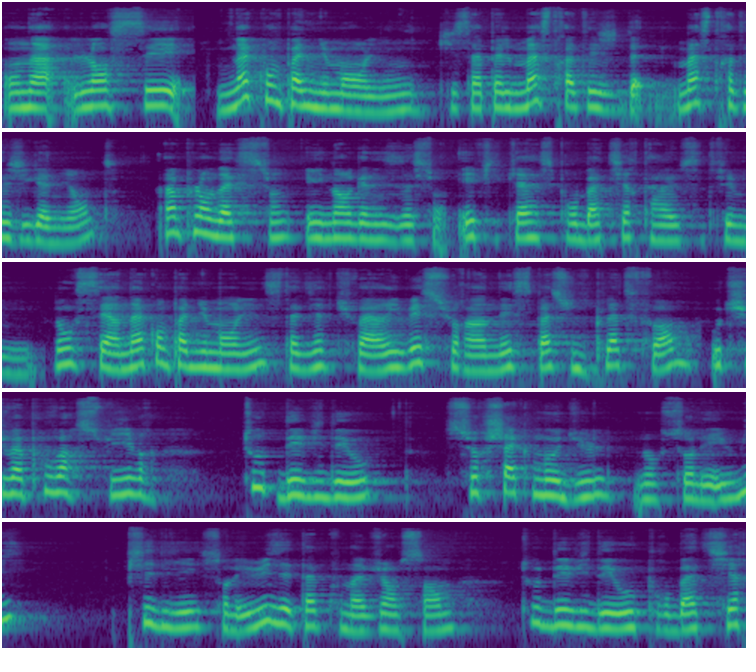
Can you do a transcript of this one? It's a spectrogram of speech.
on a lancé un accompagnement en ligne qui s'appelle ma stratégie, gagnante, un plan d'action et une organisation efficace pour bâtir ta réussite féminine. Donc c'est un accompagnement en ligne, c'est-à-dire que tu vas arriver sur un espace, une plateforme où tu vas pouvoir suivre toutes des vidéos sur chaque module, donc sur les huit piliers, sur les huit étapes qu'on a vues ensemble, toutes des vidéos pour bâtir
